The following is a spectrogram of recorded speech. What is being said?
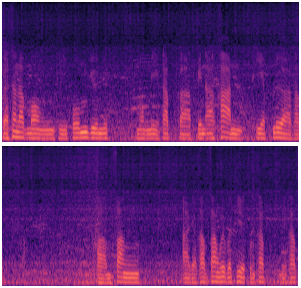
ก็สำหรับมองที่ผมยืนอยู่มองนี้ครับก็เป็นอาคารเทียบเรือครับขามฟังอาจจะข้ามฟังไปประเทศคุณครับนี่ครับ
